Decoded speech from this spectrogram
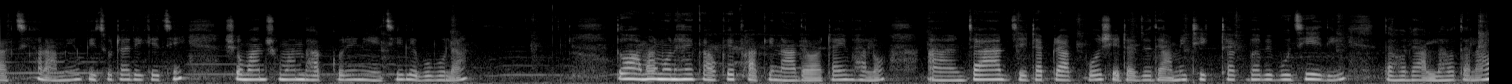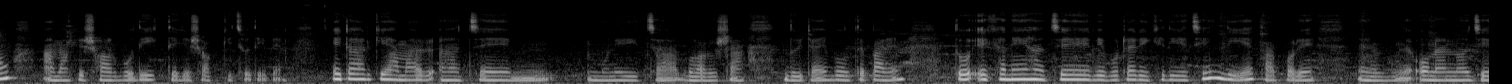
রাখছি আর আমিও কিছুটা রেখেছি, সমান সমান ভাগ করে নিয়েছি লেবুগুলা। তো আমার মনে হয় কাউকে ফাঁকি না দেওয়াটাই ভালো। আর যার যেটা প্রাপ্য সেটা যদি আমি ঠিকঠাকভাবে বুঝিয়ে দিই, তাহলে আল্লাহ তালাও আমাকে সর্বদিক থেকে সব কিছু দিবেন। এটা আর কি আমার হচ্ছে মনের ইচ্ছা, ভরসা দুইটাই বলতে পারেন। তো এখানে হচ্ছে লেবুটা রেখে দিয়েছি, দিয়ে তারপরে অন্যান্য যে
